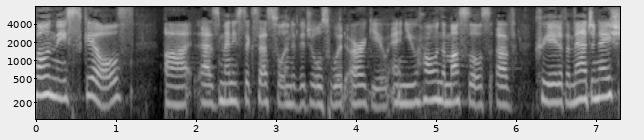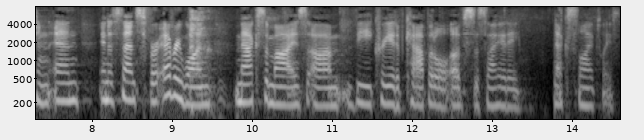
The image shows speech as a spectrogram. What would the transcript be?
Hone these skills, uh, as many successful individuals would argue, and you hone the muscles of creative imagination and, in a sense, for everyone, maximize um, the creative capital of society. Next slide, please.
